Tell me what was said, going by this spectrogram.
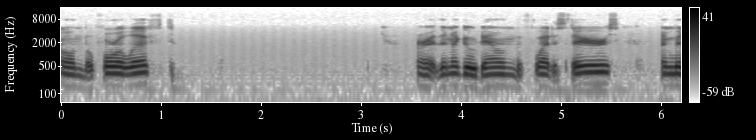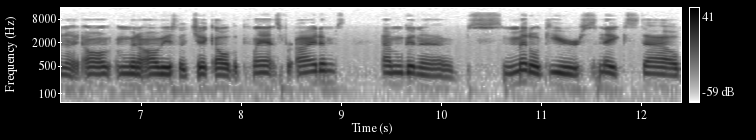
on the far left. Alright, then I go down the flight of stairs. I'm gonna, I'm gonna obviously check all the plants for items. I'm gonna Metal Gear Snake style.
